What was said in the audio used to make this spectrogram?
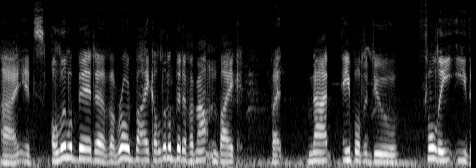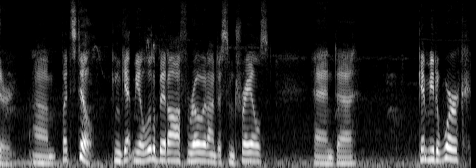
Uh, it's a little bit of a road bike, a little bit of a mountain bike, but not able to do fully either. Um, but still, can get me a little bit off-road onto some trails and uh, get me to work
